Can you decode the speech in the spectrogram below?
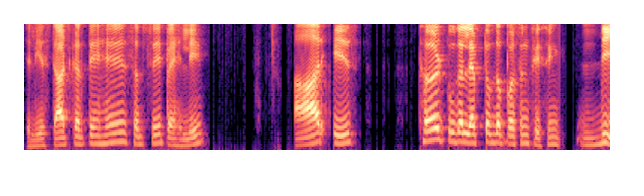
चलिए स्टार्ट करते हैं। सबसे पहले R is third to the left of the person facing D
